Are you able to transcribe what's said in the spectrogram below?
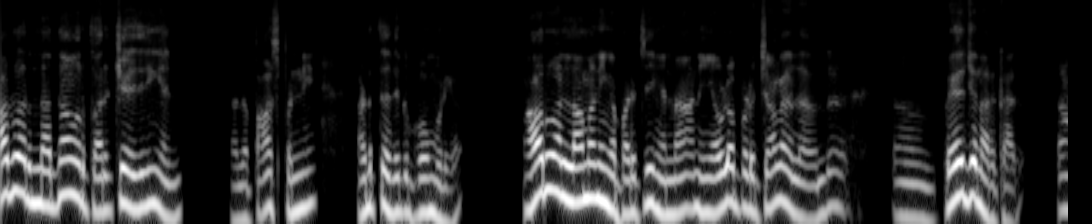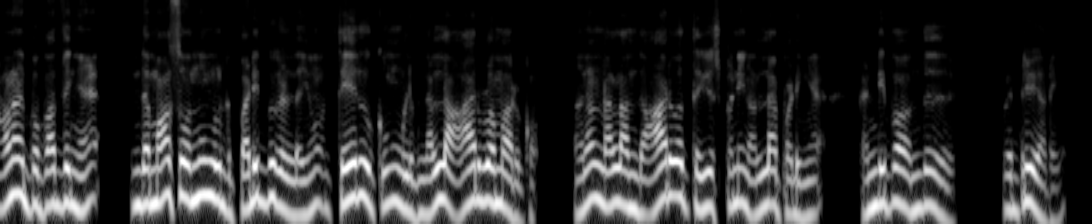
ஆர்வம் இருந்தால் தான் ஒரு பரீட்சை எழுதிங்க அதில் பாஸ் பண்ணி அடுத்த இதுக்கு போக முடியும். ஆர்வம் இல்லாமல் நீங்கள் படிச்சீங்கன்னா நீங்கள் எவ்வளோ படித்தாலும் அதில் வந்து பிரயோஜனம் இருக்காது. ஆனால் இப்போ பார்த்தீங்க இந்த மாதம் வந்து உங்களுக்கு படிப்புகள்லையும் தேர்வுக்கும் உங்களுக்கு நல்ல ஆர்வமாக இருக்கும். அதனால் நல்லா அந்த ஆர்வத்தை யூஸ் பண்ணி நல்லா படிங்க. கண்டிப்பாக வந்து வெற்றி அடையும்.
